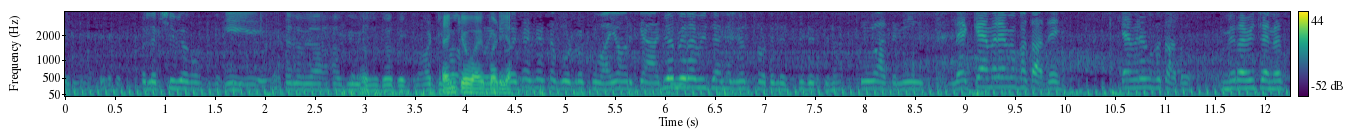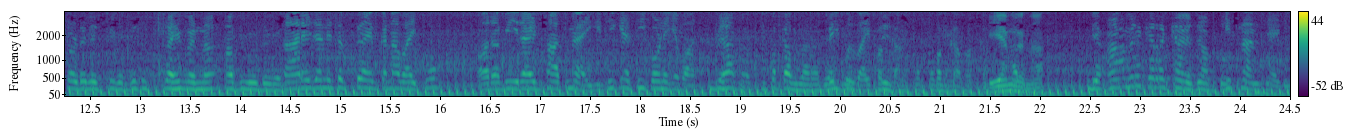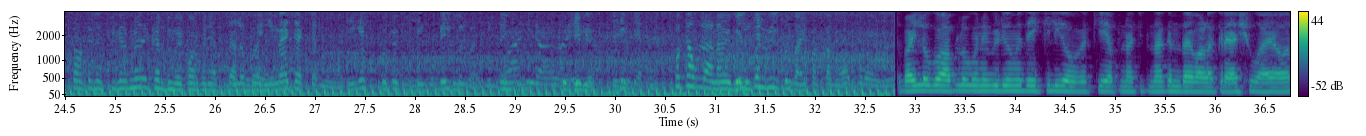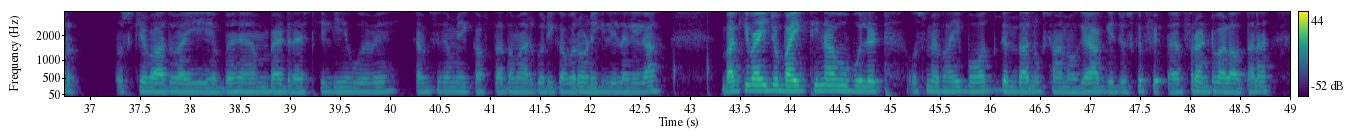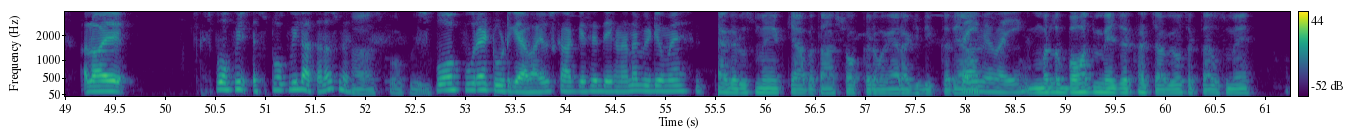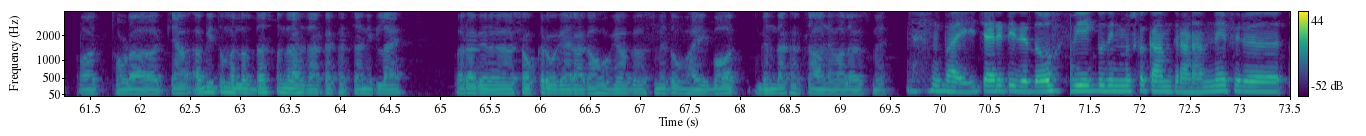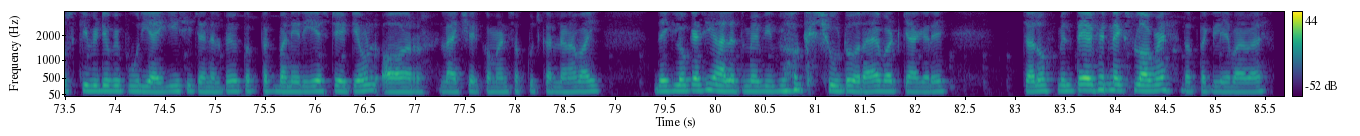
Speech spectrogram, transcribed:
तो लक्ष्य भी अकाउंट ये ये। चलो यार अभी वीडियो देखो और ठीक थैंक यू भाई बढ़िया। ऐसे सपोर्ट रखो भाई और क्या ये? मेरा भी चैनल है छोटे एचपी करके ना। कोई बात नहीं। ले कैमरे में बता दे। कैमरे में बता दो। मेरा भी चैनल छोटे एचपी करके सब्सक्राइब करना आप भी वीडियो सारे जने सब्सक्राइब करना भाई को और अभी राइड साथ में आएगी ठीक है? ठीक होने के बाद। पक्का बुलाना बिल्कुल भाई पक्का पक्का पक्का। डीएम करना। हाँ मैंने कर रखा है वैसे आपको। किस नाम से आईडी टोटल स्पीकर मैं कर दूँगा एक और बजे चलो कोई नहीं मैं चेक कर लूँगा ठीक है? ठीक है बिल्कुल भाई बिल्कुल। ठीक है ठीक है। पक्का बुलाना है बिल्कुल। बिल्कुल भाई पक्का बहुत तो भाई लोगों आप लोगों ने वीडियो में देख ही लिया होगा कि अपना कितना गंदा वाला क्रैश हुआ है और उसके बाद भाई अब है हम बेड रेस्ट के लिए हुए हुए। कम से कम एक हफ़्ता तो हमारे को रिकवर होने के लिए लगेगा। बाकी भाई जो बाइक थी ना वो बुलेट उसमें भाई बहुत गंदा नुकसान हो गया। आगे जो उसके फ्रंट वाला होता ना alloy spoke wheel spoke wheel आता ना उसमें? हाँ स्पोक भी स्पोक पूरा टूट गया भाई उसका आगे से देखना ना वीडियो में। अगर उसमें क्या पता शॉकर वगैरह की दिक्कत सही में भाई। मतलब बहुत मेजर खर्चा भी हो सकता है उसमें। और थोड़ा क्या अभी तो मतलब दस पंद्रह हज़ार का खर्चा निकला है। पर अगर शॉकर वगैरह का हो गया होगा, उसमें तो भाई बहुत गंदा खर्चा आने वाला है उसमें। भाई चैरिटी दे दो। अभी एक दो दिन में उसका काम कराना हमने, फिर उसकी वीडियो भी पूरी आएगी इसी चैनल पे। तब तक बने रहिए स्टे ट्यून्ड और लाइक शेयर कमेंट सब कुछ कर लेना भाई। देख लो कैसी हालत में भी ब्लॉग शूट हो रहा है बट क्या करे। चलो, मिलते हैं फिर नेक्स्ट ब्लॉग में। तब तक के लिए बाय बाय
